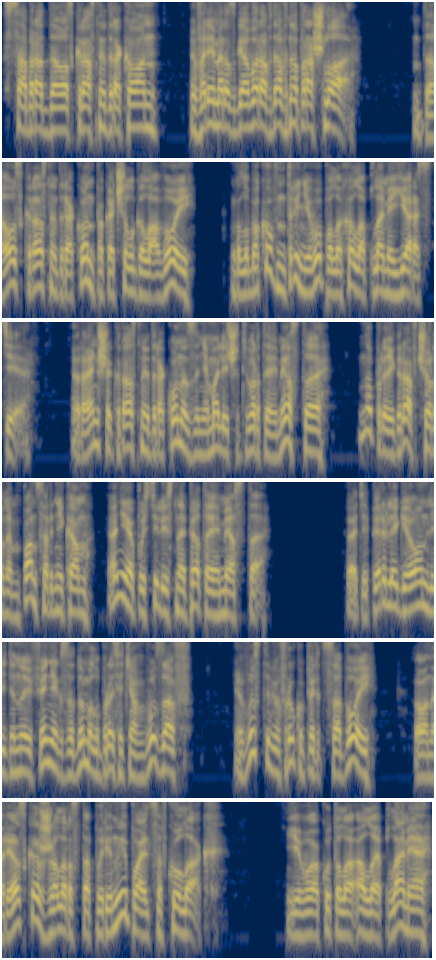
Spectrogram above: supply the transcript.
«Собрат Даос Красный Дракон! Время разговоров давно прошло!» Даос Красный Дракон покачал головой. Глубоко внутри него полыхало пламя ярости. Раньше красные драконы занимали четвертое место, но проиграв черным панцирникам, они опустились на пятое место. А теперь Легион Ледяной Феникс задумал бросить им вызов. Выставив руку перед собой, он резко сжал растопыренные пальцы в кулак. Его окутало алое пламя,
